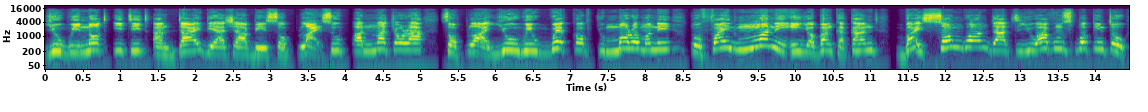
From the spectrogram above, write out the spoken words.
You will not eat it and die. There shall be supply, supernatural supply. You will wake up tomorrow morning to find money in your bank account by someone that you haven't spoken to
